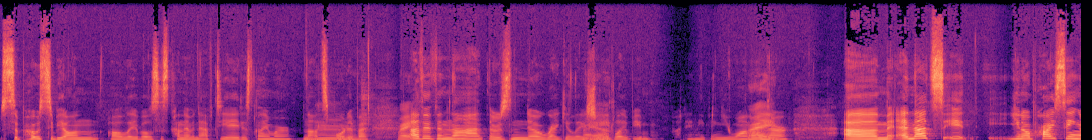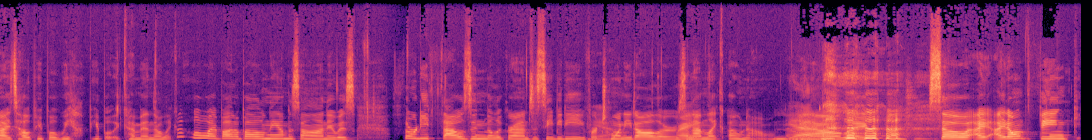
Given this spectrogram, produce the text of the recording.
supposed to be on all labels is kind of an FDA disclaimer, not supported by. Right. Other than that, there's no regulation Right. of label. You put anything you want Right. on there. Um, and that's it. You know, pricing. I tell people we have people that come in. They're like, "Oh, I bought a bottle on Amazon. It was thirty thousand milligrams of CBD for Yeah. twenty dollars." Right. And I'm like, "Oh no, Yeah. You know, like, so I, I don't think.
